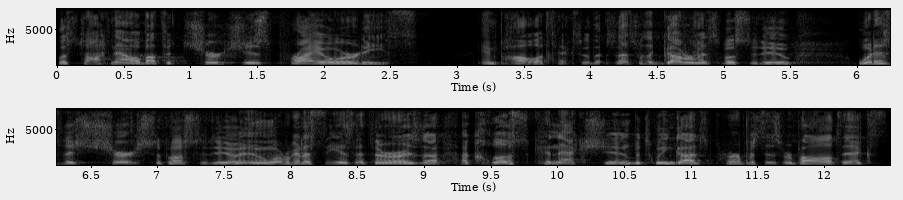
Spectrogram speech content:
Let's talk now about the church's priorities in politics. So, that's what the government's supposed to do. What is the church supposed to do? And what we're going to see is that there is a, a close connection between God's purposes for politics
